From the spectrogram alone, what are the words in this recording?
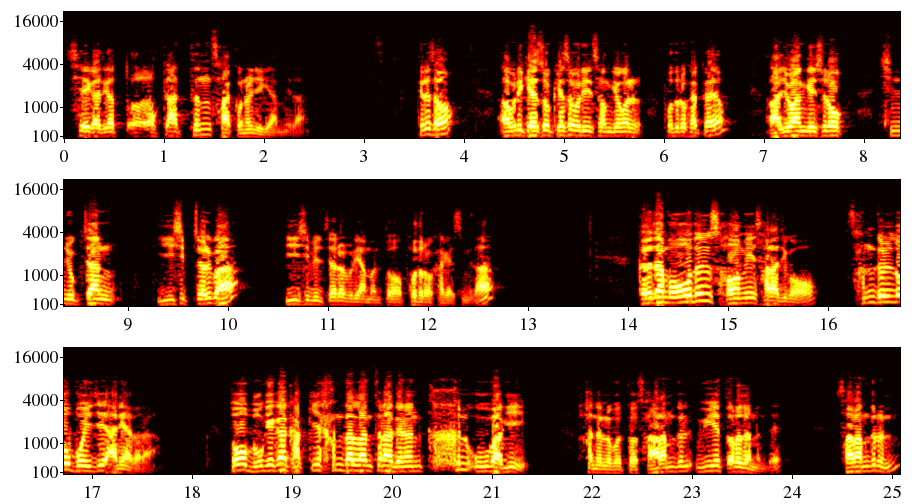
세 가지가 똑같은 사건을 얘기합니다. 그래서 아, 우리 계속해서 우리 성경을 보도록 할까요? 아, 요한계시록 16장 20절과 21절을 우리 한번 또 보도록 하겠습니다. 그러자 모든 섬이 사라지고 산들도 보이지 아니하더라. 또 무게가 각기 한 달란트나 되는 큰 우박이 하늘로부터 사람들 위에 떨어졌는데 사람들은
